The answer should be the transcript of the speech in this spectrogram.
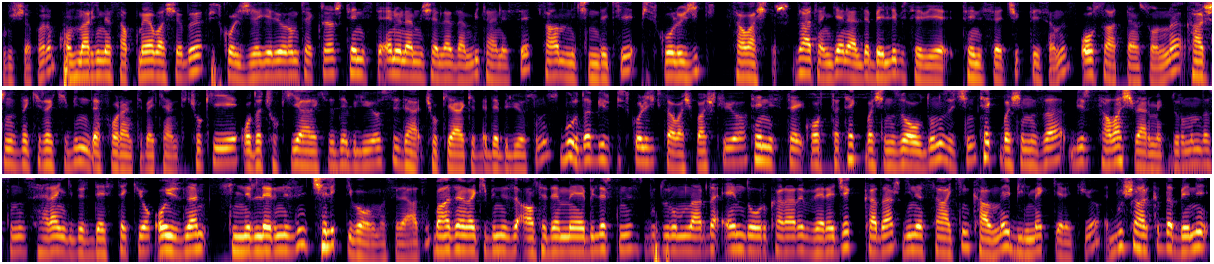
vuruş yaparım. Konular yine sapmaya başladı. Psikolojiye geliyorum tekrar. Teniste en önemli şeylerden bir tanesi sahanın içindeki psikolojik savaştır. Zaten genelde belli bir seviye tenise çıktıysanız o saatten sonra karşınızdaki rakibin de forehand'i backhand'i çok iyi. O da çok iyi hareket edebiliyor. Siz de çok iyi hareket edebiliyorsunuz. Burada bir psikolojik savaş başlıyor. Teniste kortta tek başınıza olduğunuz için tek başınıza bir savaş vermek durumundasınız. Herhangi bir destek yok. O yüzden sinirlerinizin çelik gibi olması lazım. Bazen rakibinizi alt edemeyebilirsiniz. Bu durumlarda en doğru kararı verecek kadar yine sakin kalmayı bilmek gerekiyor. Bu şarkı da beni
